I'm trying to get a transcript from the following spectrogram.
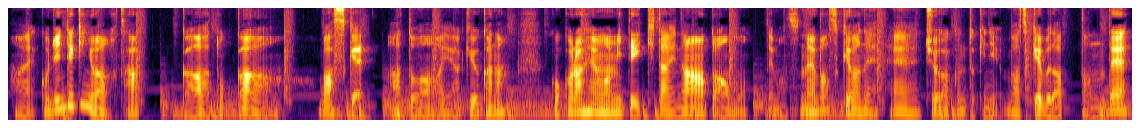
はい。個人的にはサッカーとか、バスケ、あとは野球かな。ここら辺は見ていきたいなとは思ってますね。バスケはね、えー、中学の時にバスケ部だったんで、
